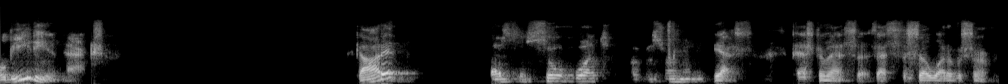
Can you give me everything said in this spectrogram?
obedient action. Got it? That's the so what of a sermon. Yes. Pastor Matt says. That's the so what of a sermon.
